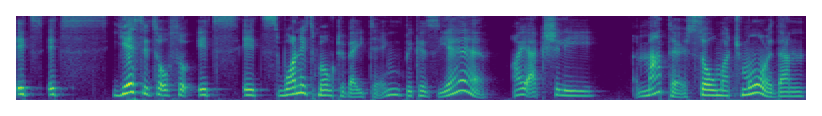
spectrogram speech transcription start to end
it's, it's, yes, it's also, it's, it's one, it's motivating because yeah, I actually matter so much more than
